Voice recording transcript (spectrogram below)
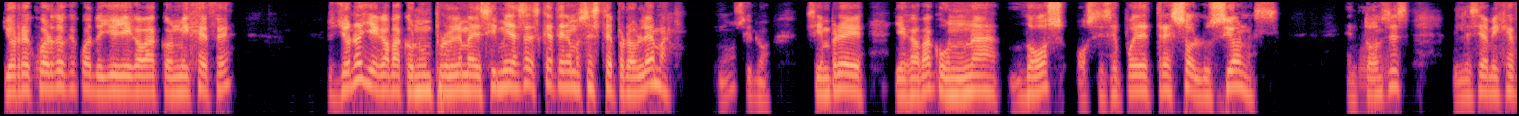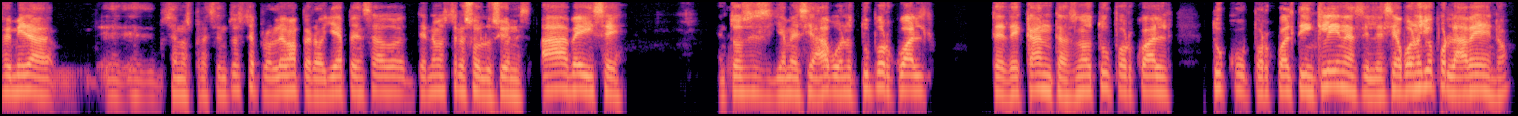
Yo recuerdo que cuando yo llegaba con mi jefe, pues yo no llegaba con un problema de decir, mira, sabes que tenemos este problema, ¿no? Sino siempre llegaba con una, dos o si se puede, tres soluciones. Entonces, le decía a mi jefe, mira, eh, eh, se nos presentó este problema, pero ya he pensado, tenemos tres soluciones, A, B y C. Entonces ya me decía, ah, bueno, ¿tú por cuál te decantas, no? ¿Tú por cuál, tú por cuál te inclinas? Y le decía, bueno, yo por la B, ¿no?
